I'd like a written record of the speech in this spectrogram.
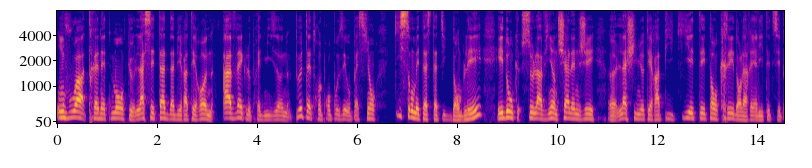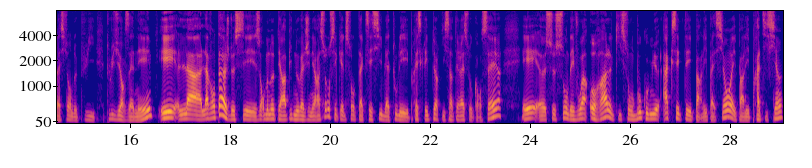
on voit très nettement que l'acétate d'abiraterone avec le prednisone peut être proposé aux patients qui sont métastatiques d'emblée. Et donc cela vient de challenger euh, la chimiothérapie qui était ancrée dans la réalité de ces patients depuis plusieurs années. Et l'avantage de ces hormonothérapies de nouvelle génération c'est qu'elles sont accessibles à tous les prescripteurs qui s'intéressent au cancer. Et euh, ce sont des voies orales qui sont beaucoup mieux acceptées par les patients et par les praticiens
